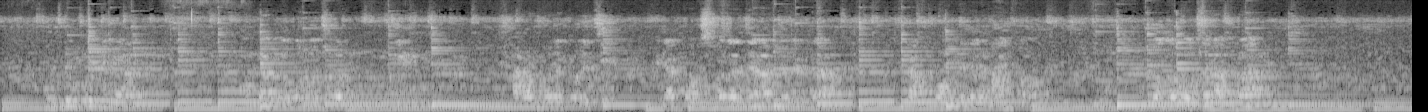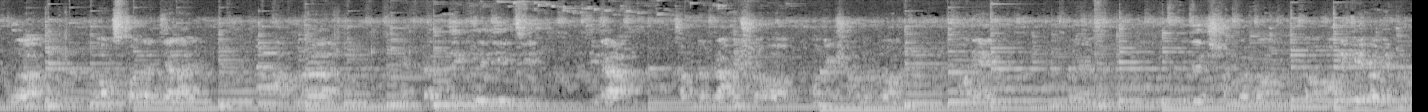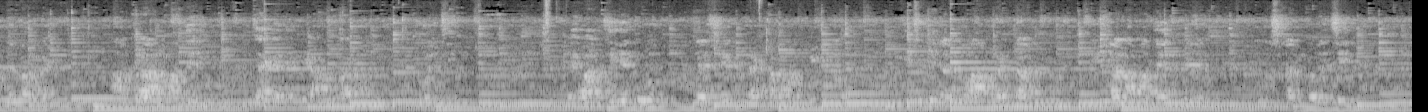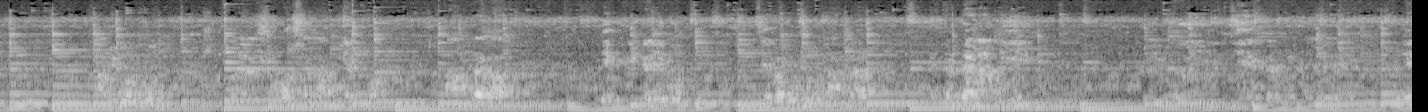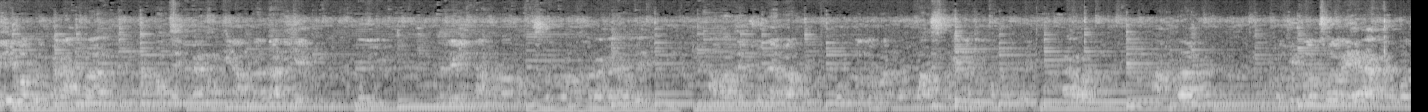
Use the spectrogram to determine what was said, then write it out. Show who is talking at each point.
Speaker 1: আমরা গত বছর যে আরম্ভরে করেছি এটা কক্সবাজার জেলার একটা গ্রাম বলতে গেলে গত বছর আমরা পুরো কক্সবাজার জেলায় আমরা একটা দেখিয়ে দিয়েছি যেটা চট্টগ্রামের সহ অনেক সংগঠন অনেক সংগঠন অনেকে এভাবে আমরা আমাদের জায়গা থেকে আমরা বলছি। এবার যেহেতু দেশের প্রেক্ষাপট বিভিন্ন কিছুদিন আগে আমরা একটা বিশাল আমাদের অনুষ্ঠান করেছি, আমি বলব সবার আমি এখন আমরা টেকনিক্যালি হোক যেভাবে আমরা একটা ব্যানার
